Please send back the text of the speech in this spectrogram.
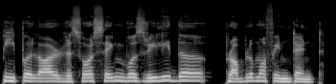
people or resourcing was really the problem of intent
